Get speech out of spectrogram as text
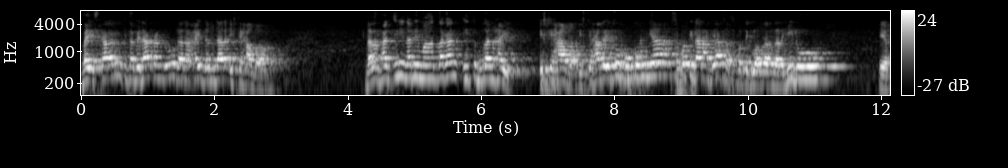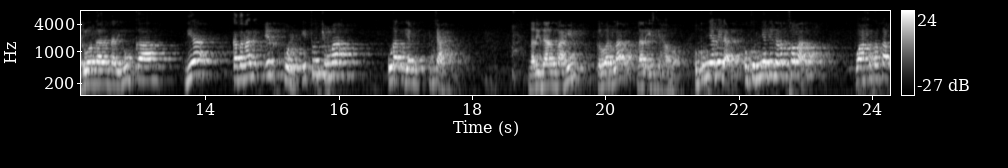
Baik, sekarang kita bedakan dulu darah haid dengan darah istihadah. Dalam hadis ini Nabi mengatakan itu bukan haid, istihadah. Istihadah itu hukumnya seperti darah biasa, seperti keluar darah dari hidung, ya keluar darah dari luka. Dia kata Nabi irkun itu cuma urat yang pecah dari dalam rahim keluarlah dari istihadah. Hukumnya beda. Hukumnya di dalam sholat, puasa tetap.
